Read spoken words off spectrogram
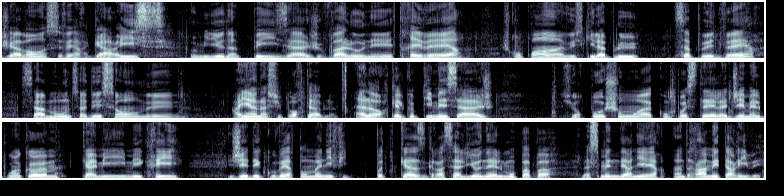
j'avance vers Garis, au milieu d'un paysage vallonné, très vert. Je comprends, hein, vu ce qu'il a plu, ça peut être vert, ça monte, ça descend, mais rien d'insupportable. Alors, quelques petits messages sur pochon à compostelle à gmail.com. Camille m'écrit J'ai découvert ton magnifique podcast grâce à Lionel, mon papa. La semaine dernière, un drame est arrivé.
